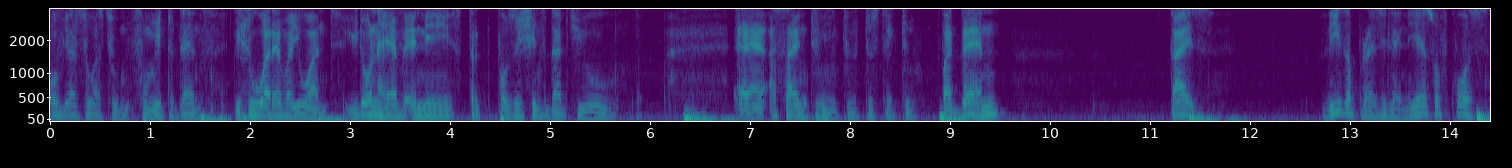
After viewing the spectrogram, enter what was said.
obviously, was to for me to dance, do whatever you want. You don't have any strict position that you uh, assigned to, to to stick to. But then guys, these are Brazilian. Yes, of course.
